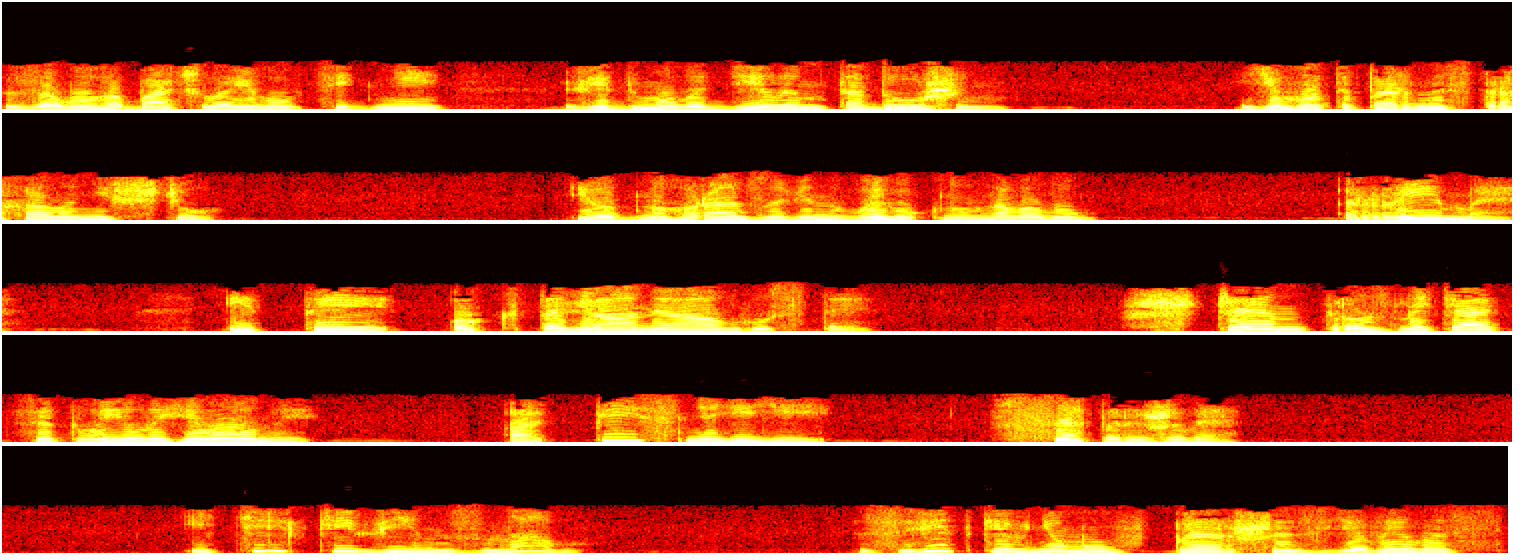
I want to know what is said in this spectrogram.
Залога бачила його в ці дні відмолоділим та дужим. Його тепер не страхало ніщо. І одного разу він вигукнув на валу Риме, і ти, Октавіане Августе, вщент розлетяться твої легіони, а пісня її все переживе. І тільки він знав, звідки в ньому вперше з'явилось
